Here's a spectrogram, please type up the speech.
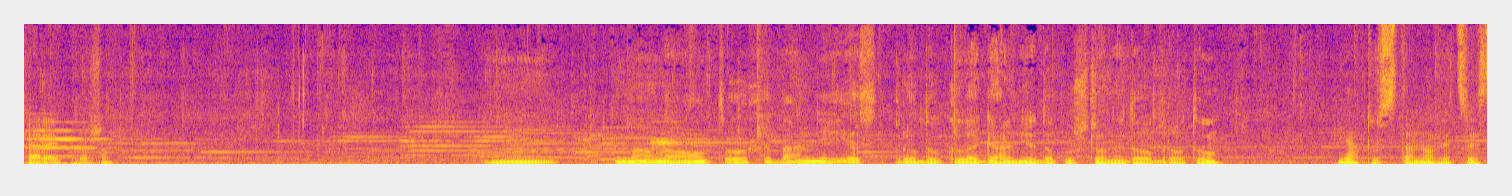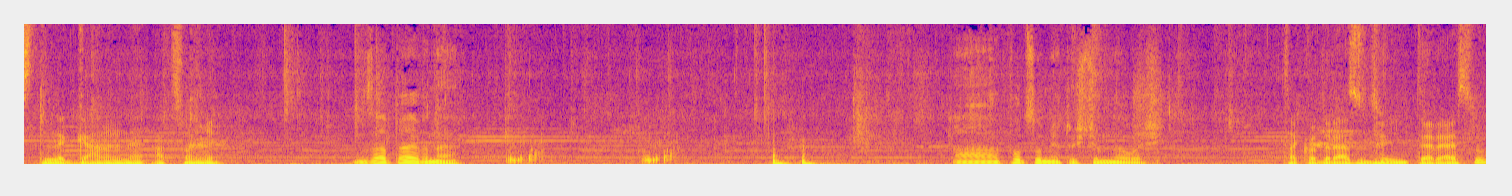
Siadaj, proszę. Mm. No, no, to chyba nie jest produkt legalnie dopuszczony do obrotu. Ja tu stanowię, co jest legalne, a co nie. Zapewne. A po co mnie tu ściągnąłeś? Tak od razu do interesu?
